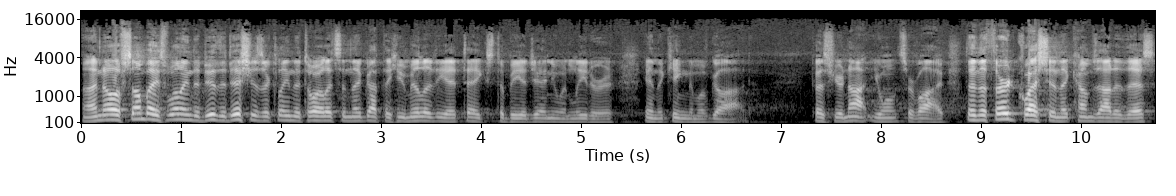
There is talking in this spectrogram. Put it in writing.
I know if somebody's willing to do the dishes or clean the toilets, and they've got the humility it takes to be a genuine leader in the kingdom of God because if you're not, you won't survive. Then the third question that comes out of this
